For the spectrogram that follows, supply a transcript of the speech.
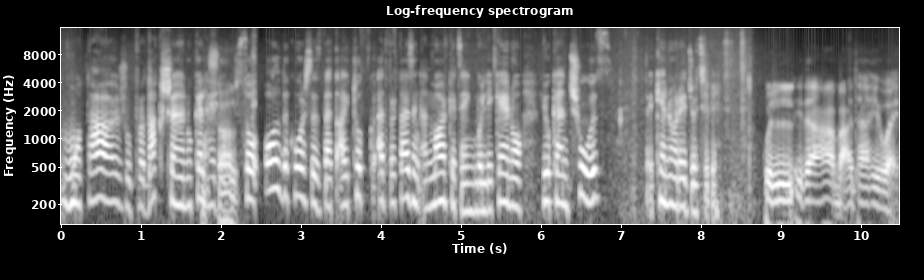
مونتاج و production وكل هدول so all the courses that I took advertising and marketing واللي كانوا you can choose كانوا راديو TV والإذاعة بعدها هواية.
